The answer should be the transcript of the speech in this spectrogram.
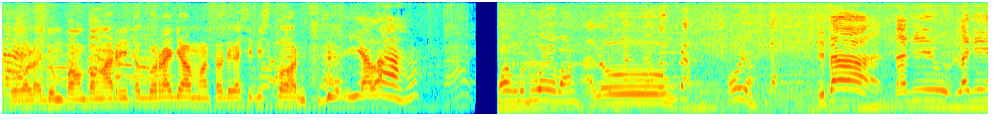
Tuh, kalau jumpa Bang Ari tegur aja mau atau dikasih diskon. Iyalah. Bang berdua ya bang Halo. oh ya Kita tadi lagi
